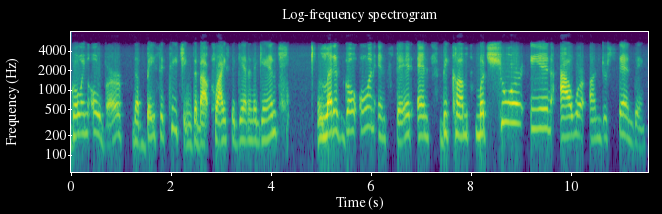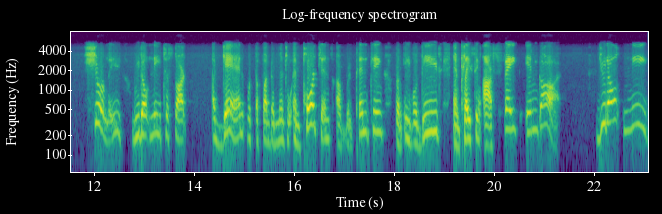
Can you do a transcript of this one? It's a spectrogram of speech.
going over the basic teachings about Christ again and again. Let us go on instead and become mature in our understanding. Surely we don't need to start again with the fundamental importance of repenting from evil deeds and placing our faith in God. You don't need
